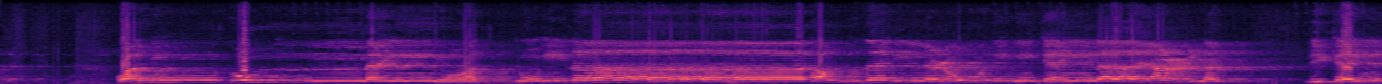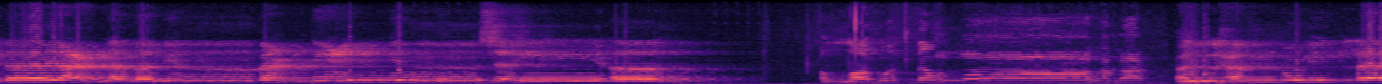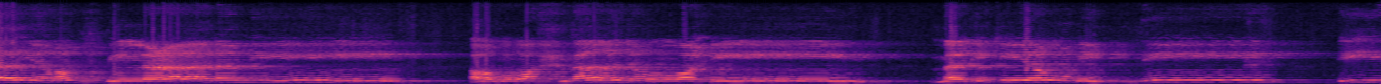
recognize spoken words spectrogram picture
ومنكم من يرد إلى أرض العمر لكي لا يعلم لكي لا يعلم من بعد علم شيئا. الله أكبر. الله أكبر. الحمد لله رب العالمين. الرحمن الرحيم. ملك يوم الدين.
